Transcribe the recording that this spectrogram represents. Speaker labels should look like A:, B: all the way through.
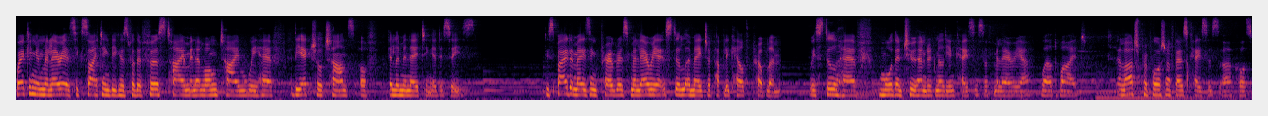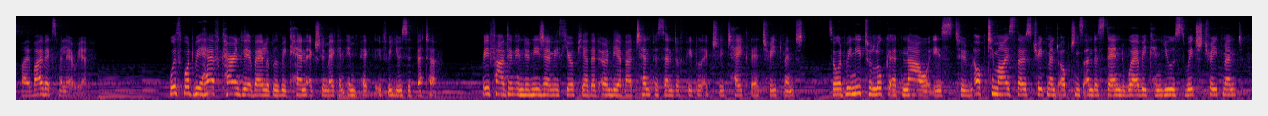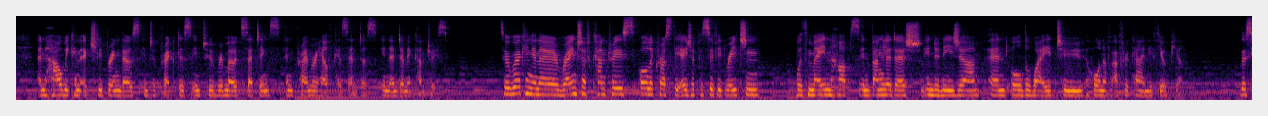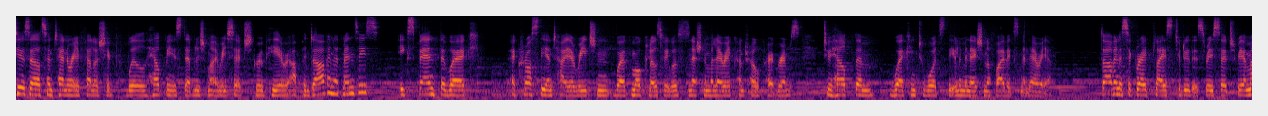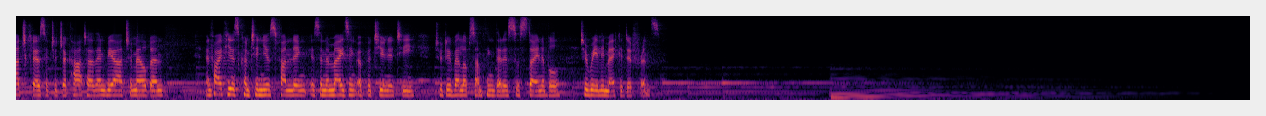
A: Working in malaria is exciting because for the first time in a long time we have the actual chance of eliminating a disease. Despite amazing progress, malaria is still a major public health problem. We still have more than 200 million cases of malaria worldwide. A large proportion of those cases are caused by Vivax malaria. With what we have currently available, we can actually make an impact if we use it better. We found in Indonesia and Ethiopia that only about 10% of people actually take their treatment. So what we need to look at now is to optimize those treatment options, understand where we can use which treatment, and how we can actually bring those into practice into remote settings and primary healthcare centers in endemic countries. So we're working in a range of countries all across the Asia-Pacific region with main hubs in Bangladesh, Indonesia and all the way to the Horn of Africa and Ethiopia. The CSL Centenary Fellowship will help me establish my research group here up in Darwin at Menzies, expand the work across the entire region work more closely with national malaria control programs to help them working towards the elimination of Vivax malaria. Darwin is a great place to do this research. We are much closer to Jakarta than we are to Melbourne. And five years continuous funding is an amazing opportunity to develop something that is sustainable to really make a difference.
